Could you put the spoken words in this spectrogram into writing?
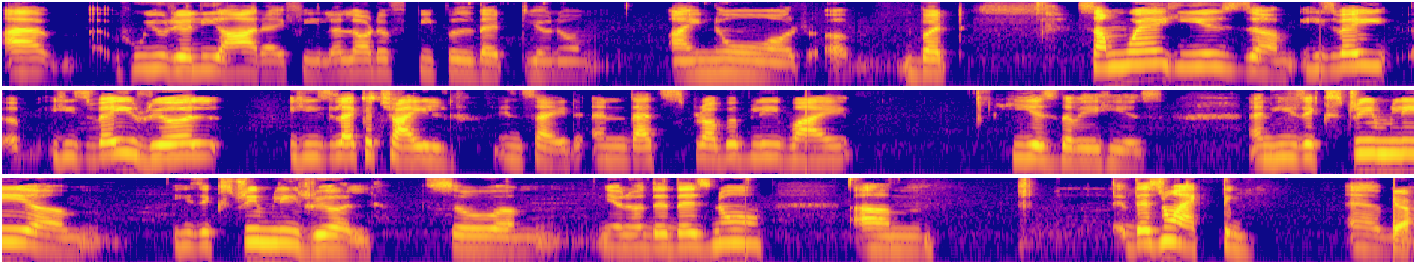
uh, who you really are i feel. A lot of people that you know i know or uh, but somewhere he is um, he's very uh, he's very real. He's like a child inside and that's probably why he is the way he is and he's extremely um, he's extremely real. So um, you know, there, there's no um, there's no acting uh, yeah.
